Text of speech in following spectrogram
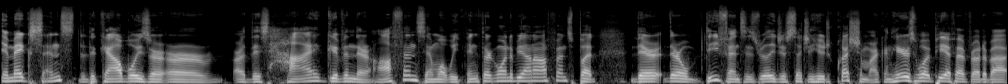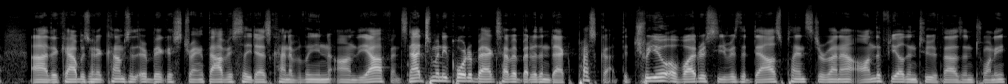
it makes sense that the Cowboys are, are are this high given their offense and what we think they're going to be on offense, but their their defense is really just such a huge question mark. And here's what PFF wrote about uh, the Cowboys when it comes to their biggest strength. Obviously, does kind of lean on the offense. Not too many quarterbacks have it better than Dak Prescott. The trio of wide receivers that Dallas plans to run out on the field in 2020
